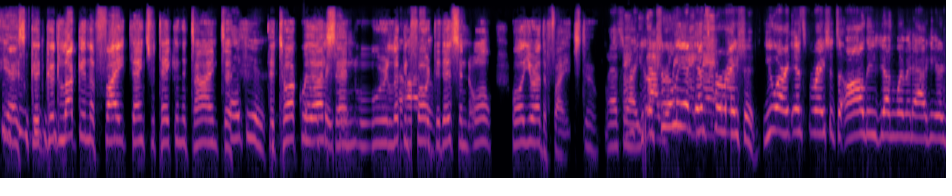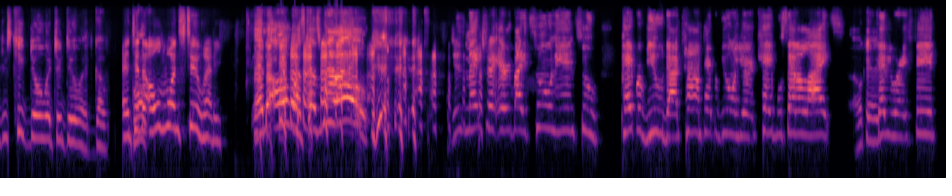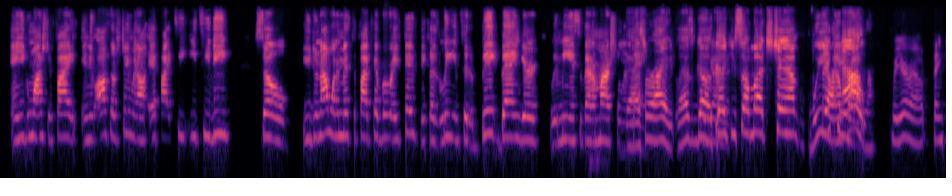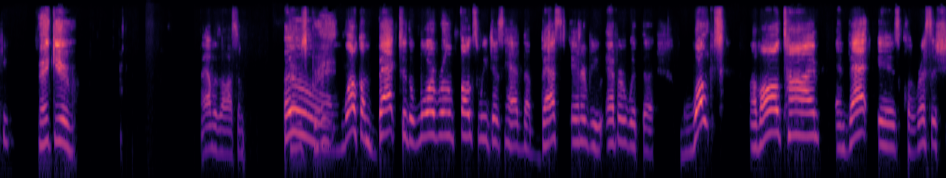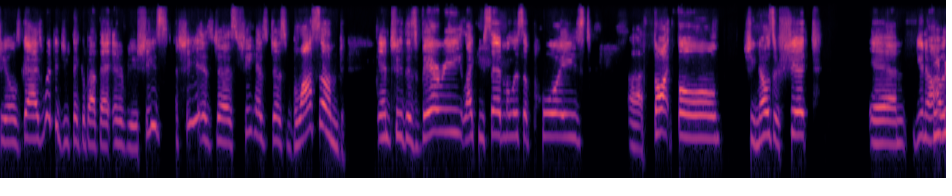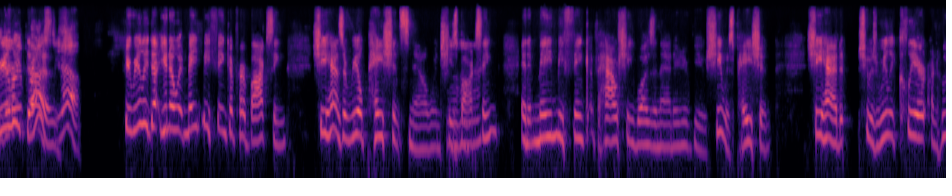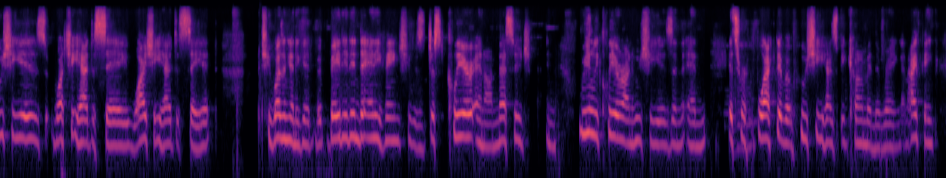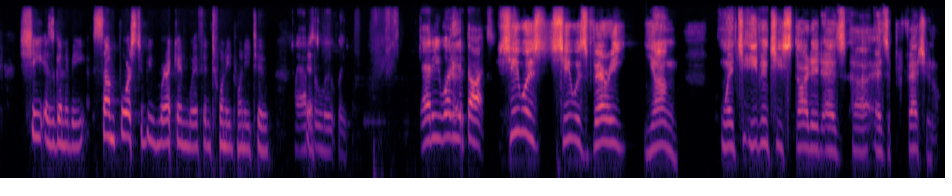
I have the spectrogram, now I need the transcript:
yes, good good luck in the fight. Thanks for taking the time to to talk with really us, and we're looking awesome. forward to this and all all your other fights too. That's Thank right. You You're truly an inspiration. That. You are an inspiration to all these young women out here. Just keep doing what you're doing. Go and to the old ones too, honey. And the old ones, because we're old. Just make sure everybody tune in to pay-per-view.com, pay-per-view on your cable satellites. Okay. February 5th and you can watch the fight. And you also stream it on FITE TV. So you do not want to miss the fight February 5th because leading to the big banger with me and Savannah Marshall. That's May. right. Let's go. Thank it. you so much, champ. We Thank are out. We are out. Thank you. Thank you. That was awesome. Boom. Welcome back to the War Room, folks. We just had the best interview ever with the WOAT of all time, and that is Claressa Shields. Guys, what did you think about that interview? She's she is just she has just blossomed into this very, like you said, Melissa, poised, uh, thoughtful. She knows her shit, and you know, she I was really very impressed. Does. Yeah, she really does. You know, it made me think of her boxing. She has a real patience now when she's mm-hmm. boxing, and it made me think of how she was in that interview. She was patient she had she was really clear on who she is what she had to say why she had to say it. She wasn't going to get baited into anything. She was just clear and on message and really clear on who she is and and it's mm-hmm. reflective of who she has become in the ring. And i think she is going to be some force to be reckoned with in 2022 absolutely. Eddie what are your thoughts? She was she was very young when she even she started as uh, as a professional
